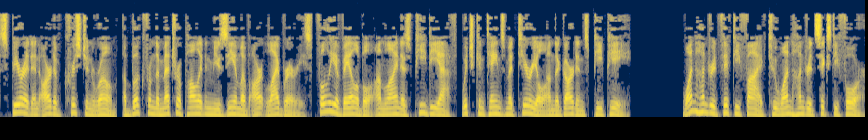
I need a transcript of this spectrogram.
Spirit and Art of Christian Rome, a book from the Metropolitan Museum of Art Libraries fully available online as PDF, which contains material on the gardens pp. 155–164.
